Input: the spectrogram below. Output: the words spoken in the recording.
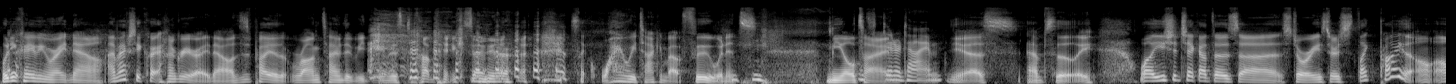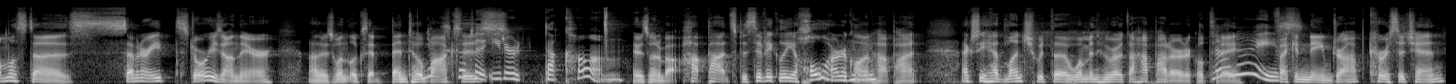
what are you craving right now? I'm actually quite hungry right now. This is probably the wrong time to be doing this topic. Same here. it's like, why are we talking about food when it's meal time? dinner time. Yes, absolutely. Well, you should check out those uh, stories. There's like probably almost uh, seven or eight stories on there. Uh, there's one that looks at bento Yes, boxes. go to eater.com. There's one about hot pot specifically, a whole article Mm-hmm. on hot pot. I actually had lunch with the woman who wrote the hot pot article today. Oh, nice. If I can name drop, Carissa Chen.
